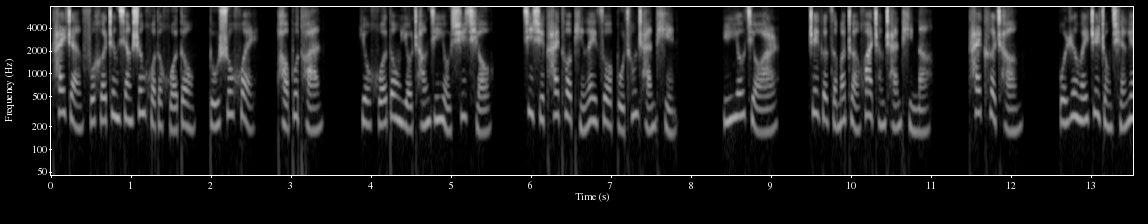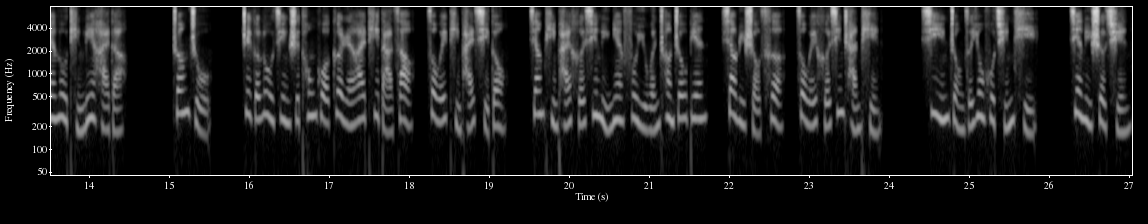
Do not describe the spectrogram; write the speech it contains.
开展符合正向生活的活动，读书会、跑步团，有活动有场景有需求，继续开拓品类做补充产品。云游九儿，这个怎么转化成产品呢？开课程，我认为这种全链路挺厉害的。庄主，这个路径是通过个人 IP 打造作为品牌启动，将品牌核心理念赋予文创周边、效率手册作为核心产品，吸引种子用户群体，建立社群，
